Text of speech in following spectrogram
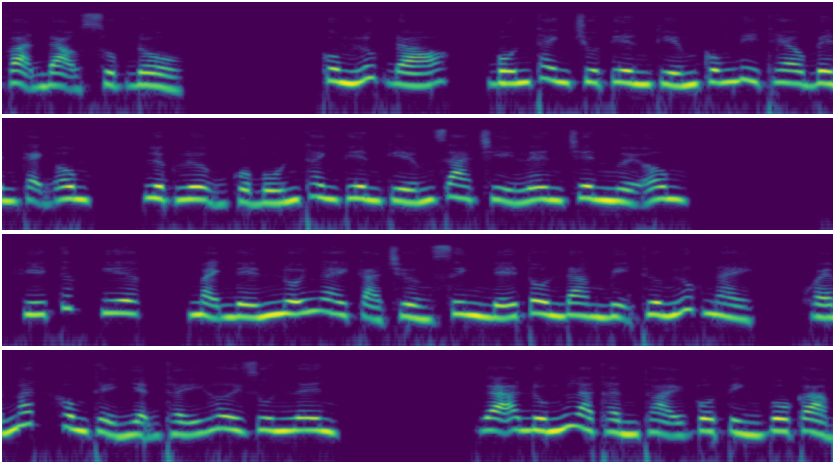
vạn đạo sụp đổ. Cùng lúc đó, bốn thanh chu tiên kiếm cũng đi theo bên cạnh ông, lực lượng của bốn thanh tiên kiếm ra chỉ lên trên người ông. Khí tức kia, mạnh đến nỗi ngay cả trường sinh đế tôn đang bị thương lúc này, khóe mắt không thể nhận thấy hơi run lên. Gã đúng là thần thoại vô tình vô cảm,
